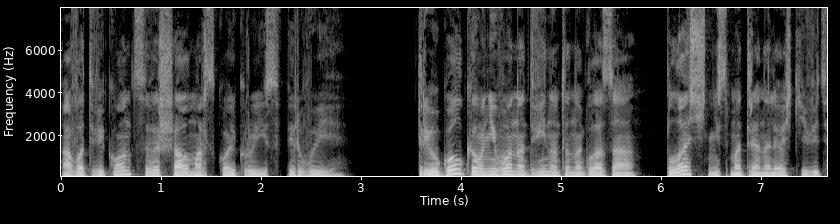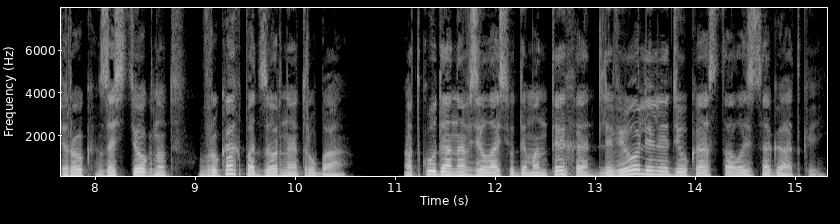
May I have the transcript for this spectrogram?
а вот Виконт совершал морской круиз впервые. Треуголка у него надвинута на глаза, плащ, несмотря на легкий ветерок, застегнут, в руках подзорная труба. Откуда она взялась у Демонтеха, для Виоли Лядюка осталась загадкой.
